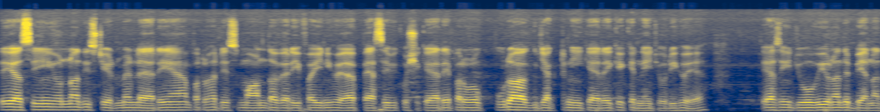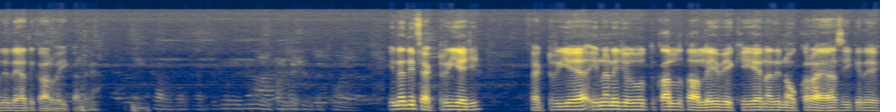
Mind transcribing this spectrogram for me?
ਤੇ ਅਸੀਂ ਉਹਨਾਂ ਦੀ ਸਟੇਟਮੈਂਟ ਲੈ ਰਹੇ ਹਾਂ, ਪਰ ਹਜੇ ਸਮਾਨ ਦਾ ਵੈਰੀਫਾਈ ਨਹੀਂ ਹੋਇਆ, ਪੈਸੇ ਵੀ ਕੁਝ ਕਹਿ ਰਹੇ, ਪਰ ਉਹ ਪੂਰਾ ਐਗਜ਼ੈਕਟ ਨਹੀਂ ਕਹਿ ਰਹੇ ਕਿ ਕਿੰਨੇ ਚੋਰੀ ਹੋਏ ਆ। ਤੇ ਅਸੀਂ ਜੋ ਵੀ ਉਹਨਾਂ ਦੇ ਬਿਆਨਾਂ ਦੇ ਤਹਿਤ ਕਾਰਵਾਈ ਕਰ ਰਹੇ ਹਾਂ। ਇਹਨਾਂ ਦੀ ਫੈਕਟਰੀ ਹੈ ਜੀ। ਫੈਕਟਰੀ ਹੈ, ਇਹਨਾਂ ਨੇ ਜਦੋਂ ਕੱਲ ਤਾਲੇ ਵੇਖੇ ਇਹਨਾਂ ਦੇ ਨੌਕਰ ਆਇਆ ਸੀ ਕਿਤੇ,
